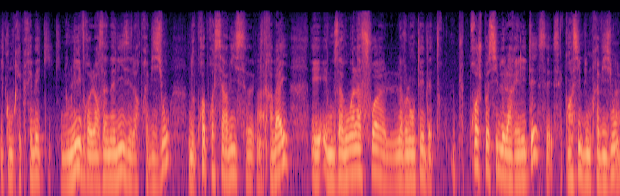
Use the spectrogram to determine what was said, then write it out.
y compris privés, qui, qui, nous livrent leurs analyses et leurs prévisions. Nos propres services euh, y ouais. travaillent. Et, et, nous avons à la fois la volonté d'être le plus proche possible de la réalité, c'est le principe d'une prévision, ouais.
